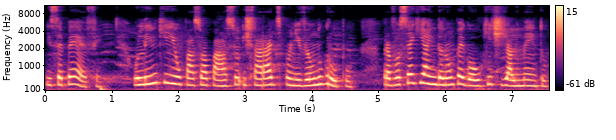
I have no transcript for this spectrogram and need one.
e CPF. O link e o passo a passo estará disponível no grupo. Para você que ainda não pegou o kit de alimento,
